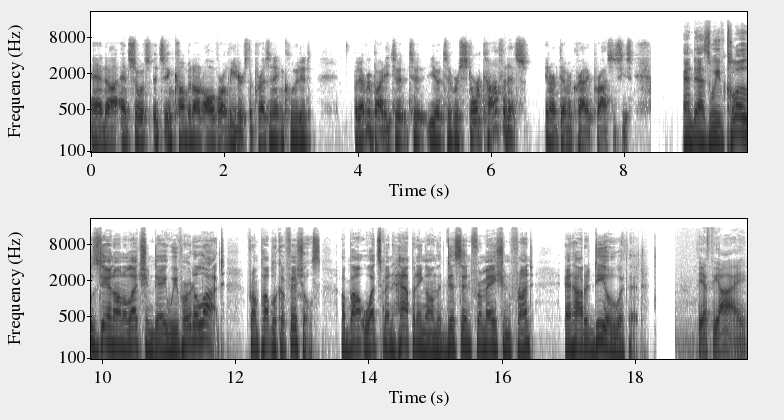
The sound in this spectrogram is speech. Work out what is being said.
and uh, and so it's it's incumbent on all of our leaders, the president included, but everybody to to you know to restore confidence in our democratic processes. And as we've closed in on Election Day, we've heard a lot from public officials about what's been happening on the disinformation front and how to deal with it. The FBI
